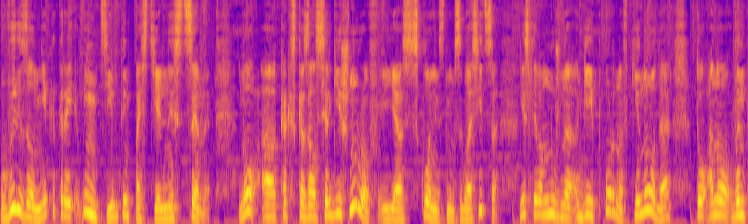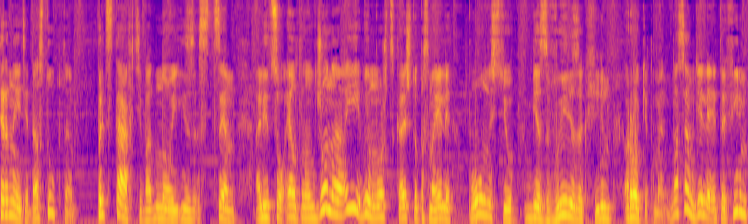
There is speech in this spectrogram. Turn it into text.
вырезал некоторые интимные постельные сцены. Но, а, как сказал Сергей Шнуров, и я склонен с ним согласиться, если вам нужно гей-порно в кино, да, то оно в интернете доступно Представьте в одной из сцен лицо Элтона Джона, и вы можете сказать, что посмотрели полностью без вырезок фильм «Рокетмен». На самом деле это фильм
